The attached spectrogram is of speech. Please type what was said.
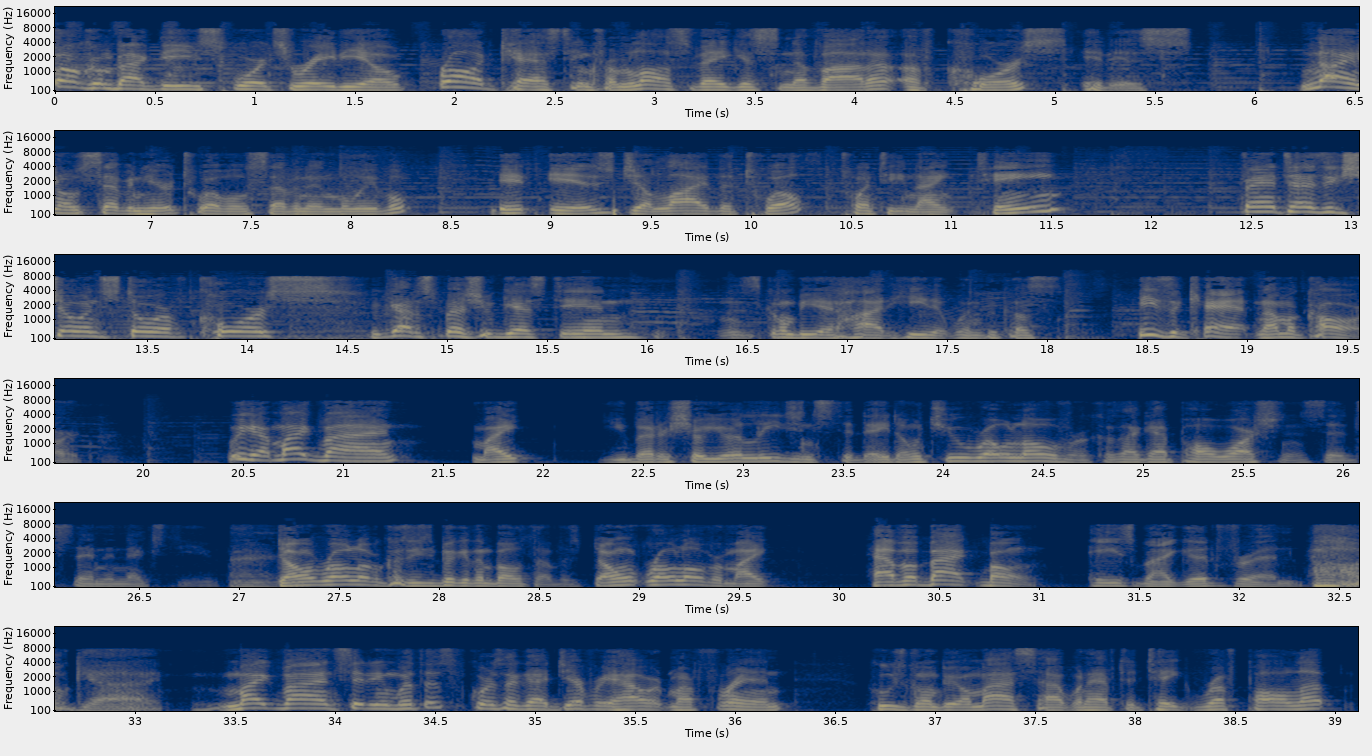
Welcome back to Eaves Sports Radio, broadcasting from Las Vegas, Nevada. Of course, it is 907 here, 1207 in Louisville. It is July the 12th, 2019. Fantastic show in store, of course. we've got a special guest in. It's going to be a hot, heated one because he's a cat and I'm a card. We got Mike Vine. Mike, you better show your allegiance today. Don't you roll over because I got Paul Washington standing next to you. Don't roll over because he's bigger than both of us. Don't roll over, Mike. Have a backbone. He's my good friend. Oh, God. Mike Vine sitting with us. Of course, I got Jeffrey Howard, my friend, who's going to be on my side when I have to take rough Paul up.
